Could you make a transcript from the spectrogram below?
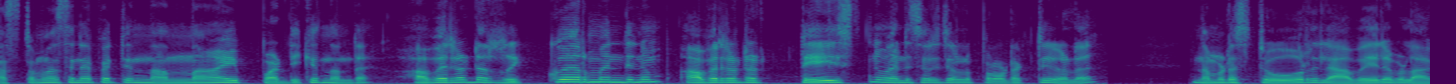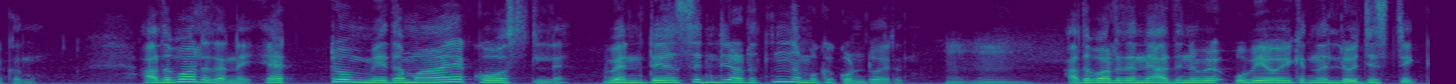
കസ്റ്റമേഴ്സിനെ പറ്റി നന്നായി പഠിക്കുന്നുണ്ട്. അവരുടെ റിക്വയർമെന്റിനും അവരുടെ ടേസ്റ്റിനും അനുസരിച്ചുള്ള പ്രൊഡക്റ്റുകൾ നമ്മുടെ സ്റ്റോറിൽ അവൈലബിൾ ആക്കുന്നു. അതുപോലെ തന്നെ ഏറ്റവും മിതമായ കോസ്റ്റിൽ വെൻഡേഴ്സിന്റെ അടുത്ത് നിന്ന് നമുക്ക് കൊണ്ടുവരുന്നു. അതുപോലെ തന്നെ അതിന് ഉപയോഗിക്കുന്ന ലൊജിസ്റ്റിക്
